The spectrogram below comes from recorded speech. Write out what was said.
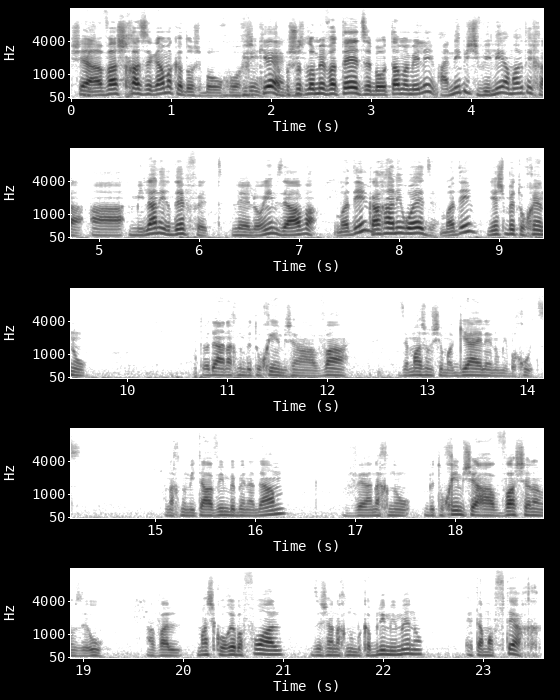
שהאהבה שלך זה גם הקדוש ברוך הוא, אחי. כן. אתה פשוט לא מבטא את זה באותם המילים. אני בשבילי, אמרתי לך, המילה נרדפת לאלוהים זה אהבה. מדהים, ככה אני רואה את זה. מדהים. יש בתוכנו, אתה יודע, אנחנו בטוחים שהאהבה זה משהו שמגיע אלינו מבחוץ. אנחנו מתאהבים בבן אדם, ואנחנו בטוחים שהאהבה שלנו זה הוא. אבל מה שקורה בפועל, זה שאנחנו מקבלים ממנו את המפתח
